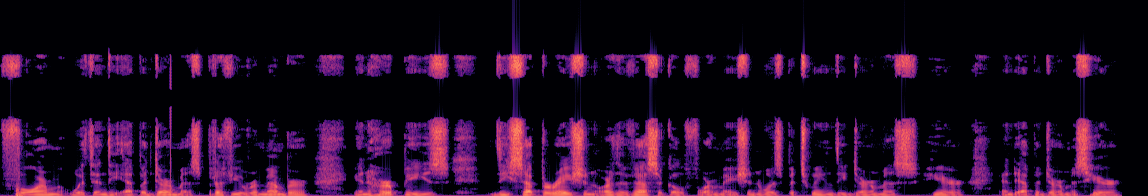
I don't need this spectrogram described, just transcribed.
form within the epidermis. But if you remember, in herpes, the separation or the vesicle formation was between the dermis here and epidermis here.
